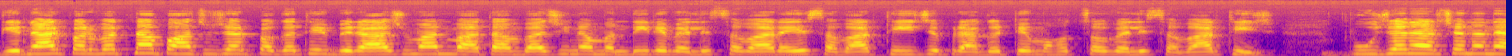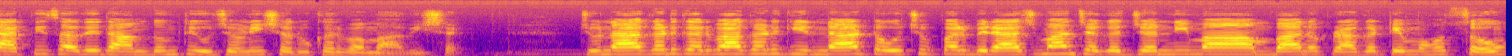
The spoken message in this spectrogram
ગિરનાર પર્વતના પાંચ હજાર પગથિયે બિરાજમાન માતા અંબાજીના મંદિરે વહેલી સવારે સવારથી જ પ્રાગટ્ય મહોત્સવ વહેલી સવારથી જ પૂજન, અર્ચન અને આરતી સાથે ધામધૂમથી ઉજવણી શરૂ કરવામાં આવી છે. જૂનાગઢ, ગરવાગઢ, ગિરનાર ટોચ ઉપર બિરાજમાન જગતજનની માં અંબાનો પ્રાગટ્ય મહોત્સવ,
